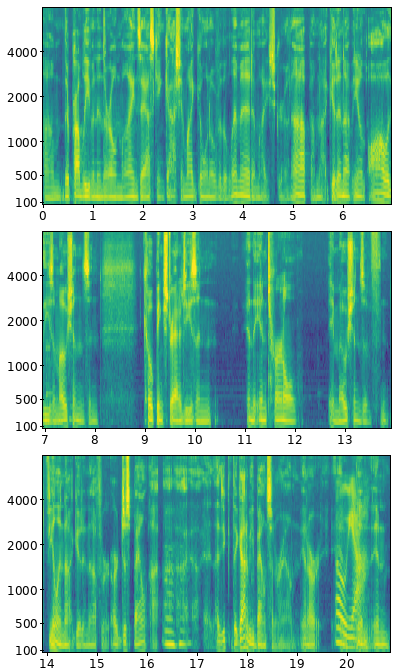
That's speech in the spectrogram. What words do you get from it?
Um, they're probably even in their own minds asking, gosh, am I going over the limit? Am I screwing up? I'm not good enough. You know, all of these emotions and coping strategies and, and the internal emotions of feeling not good enough are, are just bound. I, I, I they got to be bouncing around in our, Oh, in, yeah. in, in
